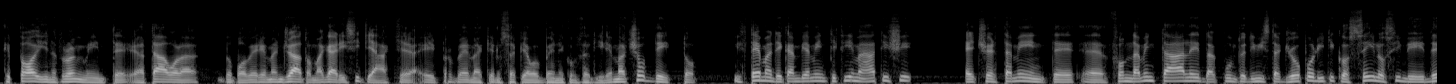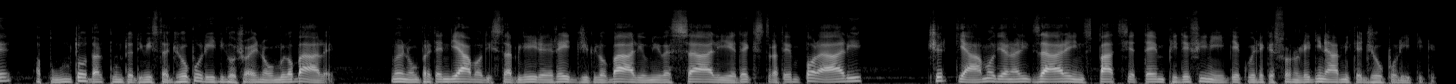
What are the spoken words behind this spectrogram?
E poi naturalmente a tavola, dopo aver mangiato, magari si chiacchiera e il problema è che non sappiamo bene cosa dire. Ma ciò detto, il tema dei cambiamenti climatici è certamente eh, fondamentale dal punto di vista geopolitico se lo si vede appunto dal punto di vista geopolitico, cioè non globale. Noi non pretendiamo di stabilire reggi globali, universali ed extratemporali, cerchiamo di analizzare in spazi e tempi definiti quelle che sono le dinamiche geopolitiche.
